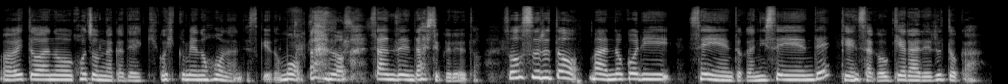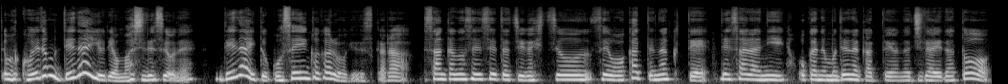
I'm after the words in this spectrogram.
割とあの補助の中で結構低めの方なんですけれども、あの3000円出してくれると。そうすると、まあ残り1000円とか2000円で検査が受けられるとか、でもこれでも出ないよりはマシですよね。出ないと5000円かかるわけですから、参加の先生たちが必要性を分かってなくて、で、さらにお金も出なかったような時代だと、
